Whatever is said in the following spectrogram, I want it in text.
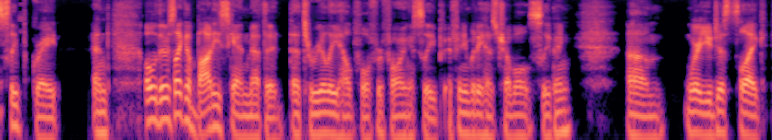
Sleep great. And oh, there's like a body scan method that's really helpful for falling asleep. If anybody has trouble sleeping, um, where you just like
